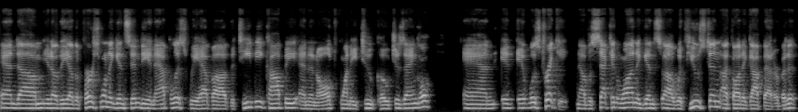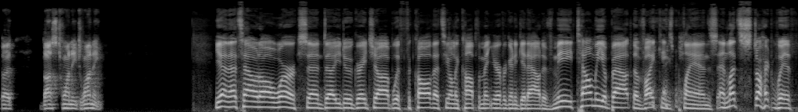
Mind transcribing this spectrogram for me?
And um, you know the uh, the first one against Indianapolis, we have uh, the TV copy and an all twenty two coaches angle, and it it was tricky. Now the second one against uh, with Houston, I thought it got better, but it but bus twenty twenty. Yeah, that's how it all works. And uh, you do a great job with the call. That's the only compliment you're ever going to get out of me. Tell me about the Vikings' plans. And let's start with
